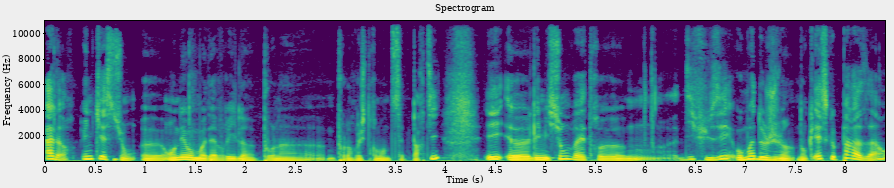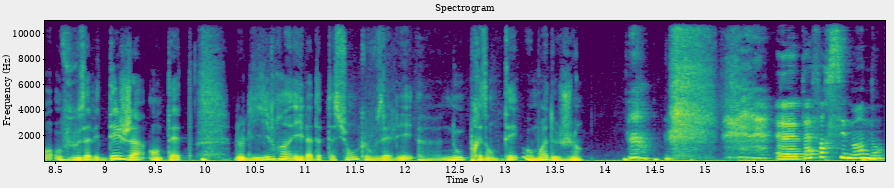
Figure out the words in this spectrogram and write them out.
Alors, une question. Euh, on est au mois d'avril pour l'enregistrement de cette partie et euh, l'émission va être diffusée au mois de juin. Donc, est-ce que par hasard, vous avez déjà en tête le livre et l'adaptation que vous allez nous présenter au mois de juin? Euh, pas forcément, non.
